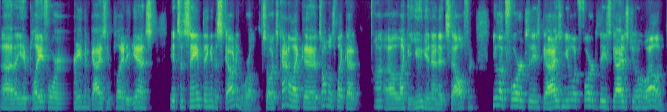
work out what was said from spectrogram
uh, that you play for, and even guys you played against, it's the same thing in the scouting world. So it's kind of like a, it's almost like a uh, like a union in itself. And you look forward to these guys, and you look forward to these guys doing well,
